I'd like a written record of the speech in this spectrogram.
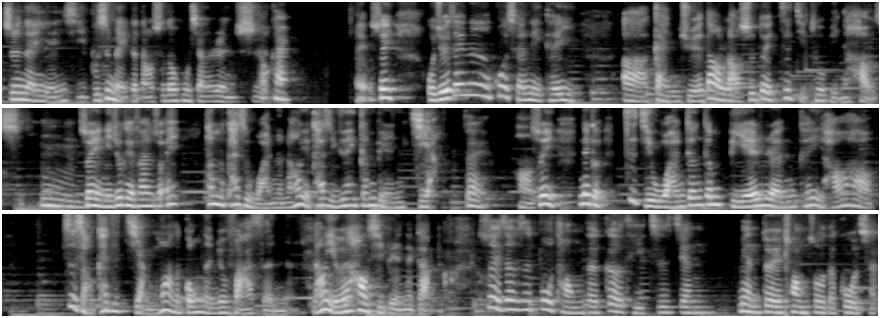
知能研习，不是每个导师都互相认识，OK，哎，所以我觉得在那个过程里可以啊感觉到老师对自己作品的好奇，嗯，所以你就可以发现说，哎。他们开始玩了，然后也开始愿意跟别人讲，对，好，所以那个自己玩跟跟别人可以好好，至少开始讲话的功能就发生了，然后也会好奇别人在干嘛，所以这是不同的个体之间面对创作的过程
